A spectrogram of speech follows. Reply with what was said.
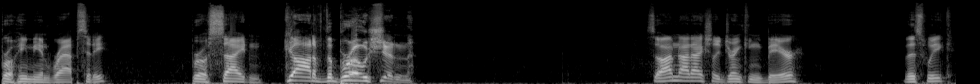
Bohemian Rhapsody. Brosidon, god of the Broshan. So I'm not actually drinking beer this week.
